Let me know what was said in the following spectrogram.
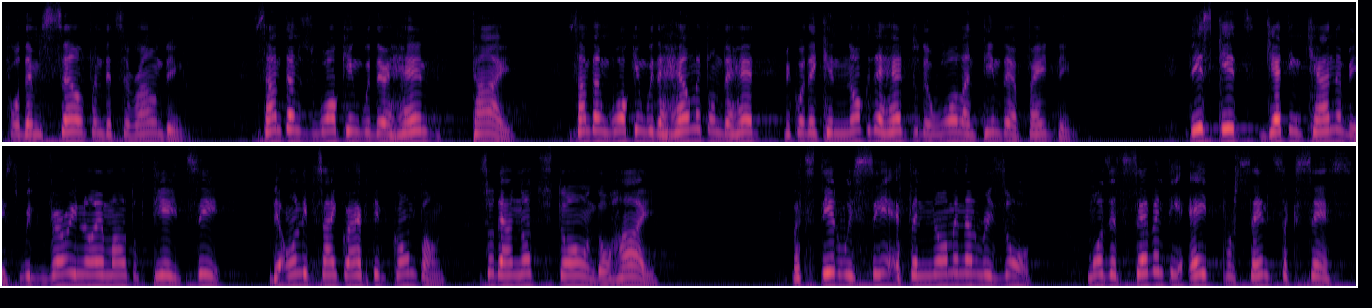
for themselves and the surroundings. Sometimes walking with their hand tied. Sometimes walking with a helmet on the head because they can knock the head to the wall until they are fainting. These kids getting cannabis with very low amount of THC, the only psychoactive compound, so they are not stoned or high. But still, we see a phenomenal result. More than 78% success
